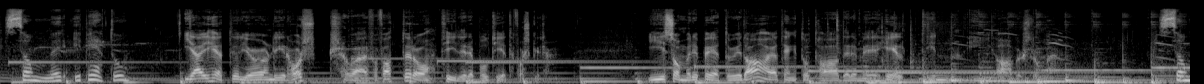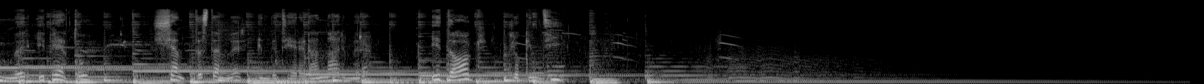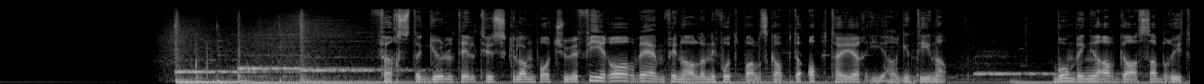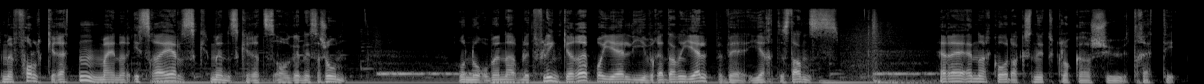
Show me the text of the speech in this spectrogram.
Sommer i P2. Jeg heter Jørn Lier Horst og er forfatter og tidligere politietterforsker. I Sommer i P2 i dag har jeg tenkt å ta dere med helt inn i avhørsrommet. Sommer i P2. Kjente stemmer inviterer deg nærmere. I dag klokken ti. Første gull til Tyskland på 24 år. VM-finalen i fotball skapte opptøyer i Argentina. Bombinga av Gaza bryter med folkeretten, mener israelsk menneskerettsorganisasjon. Og nordmenn er blitt flinkere på å gi livreddende hjelp ved hjertestans. Her er NRK Dagsnytt klokka 7.30.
